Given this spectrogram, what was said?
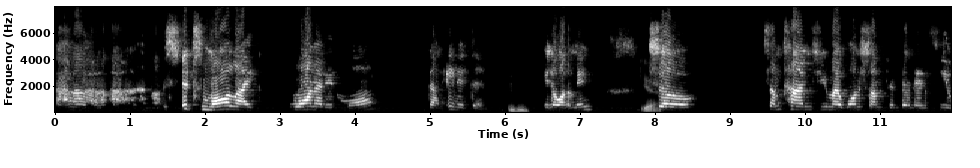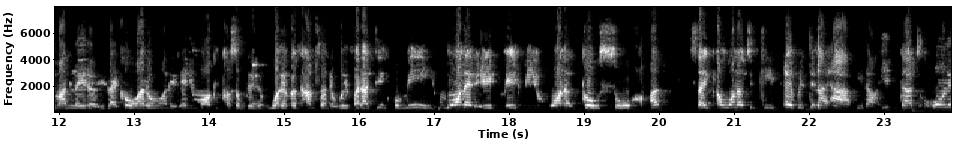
uh, it's more like wanted it more than anything. Mm-hmm. You know what I mean? Yeah. So sometimes you might want something, then then a few months later you're like, oh, I don't want it anymore because of the whatever comes on the way. But I think for me, wanted it made me want to go so hard. It's like I wanted to give everything I have. You know, if that's the only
